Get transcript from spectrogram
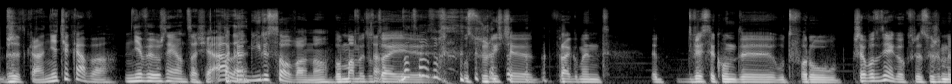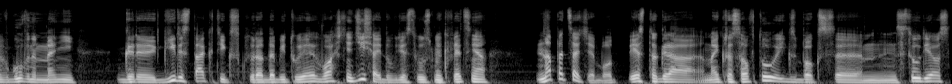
Brzydka, nieciekawa, niewyróżniająca się, ale... Taka girsowa, no, bo mamy tutaj, No to- e, usłyszeliście fragment, e, dwie sekundy utworu przewodniego, który słyszymy w głównym menu gry Gears Tactics, która debiutuje właśnie dzisiaj, 28 kwietnia, na PC, bo jest to gra Microsoftu, Xbox Studios,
